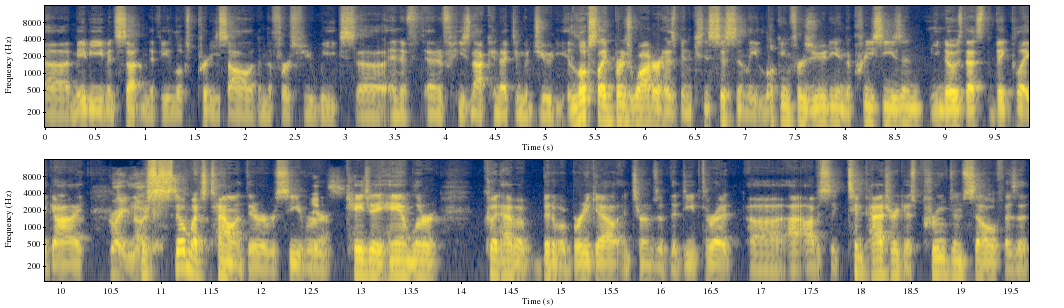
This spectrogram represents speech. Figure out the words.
Uh, maybe even Sutton if he looks pretty solid in the first few weeks, uh, and if and if he's not connecting with Jeudy, It looks like Bridgewater has been consistently looking for Jeudy in the preseason. He knows that's the big play guy. Great, nugget. there's so much talent there. A receiver yes. KJ Hamler could have a bit of a breakout in terms of the deep threat. Uh, obviously, Tim Patrick has proved himself as a,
